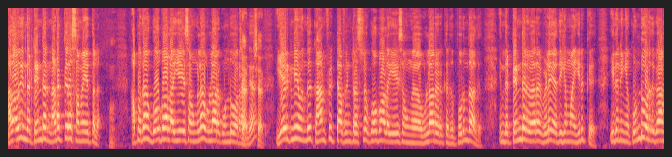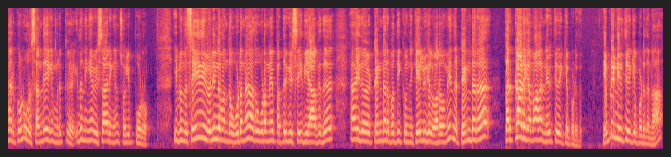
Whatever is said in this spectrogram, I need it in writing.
அதாவது இந்த டெண்டர் நடக்கிற சமயத்துல அப்பதான் கோபால் ஐஏஎஸ் அவங்கள உள்ளார கொண்டு வர்றாங்க. சரி. ஏற்கனவே வந்து கான்ஃப்ளிக்ட் ஆஃப் இன்ட்ரெஸ்ட்ல கோபால் ஐஏஎஸ் அவங்க உள்ளார இருக்கிறது பொருந்தாது. இந்த டெண்டர் வேற விலை அதிகமா இருக்கு. இதை நீங்க கொண்டு வரதுக்காக இருக்கும்னு ஒரு சந்தேகம் இருக்கு. இதை நீங்க விசாரிங்கன்னு சொல்லி போடுறோம். இப்போ இந்த செய்தி வெளியில வந்த உடனே அது உடனே பத்திரிகை செய்தி ஆகுது. இது டெண்டர் பத்தி கொஞ்சம் கேள்விகள் வரவுமே இந்த டெண்டரை தற்காலிகமாக நிறுத்தி வைக்கப்படுது. எப்படி நிறுத்தி வைக்கப்படுதுன்னா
